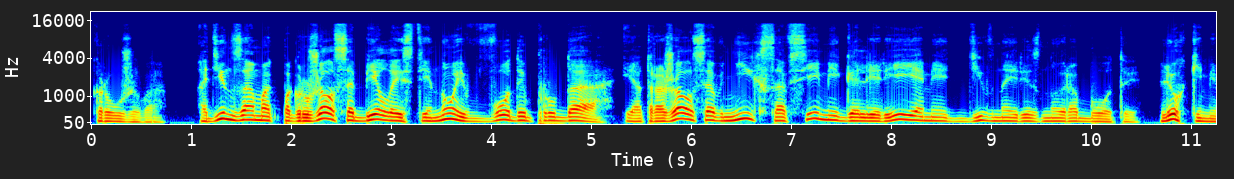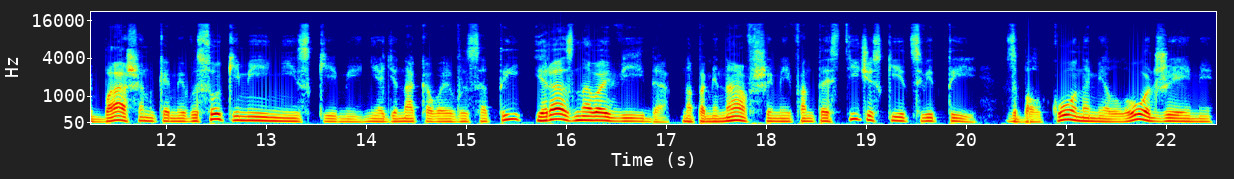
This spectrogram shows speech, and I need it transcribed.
кружево. Один замок погружался белой стеной в воды пруда и отражался в них со всеми галереями дивной резной работы, легкими башенками, высокими и низкими, неодинаковой высоты и разного вида, напоминавшими фантастические цветы с балконами, лоджиями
